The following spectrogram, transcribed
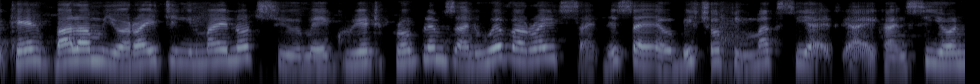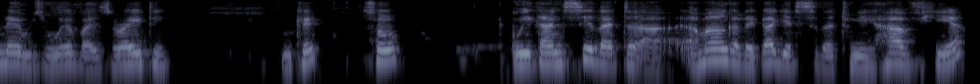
okay, Balaam, you are writing in my notes. You may create problems. And whoever writes, at least I will be chopping marks here. I can see your names, whoever is writing. Okay, so we can see that uh, among the gadgets that we have here,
